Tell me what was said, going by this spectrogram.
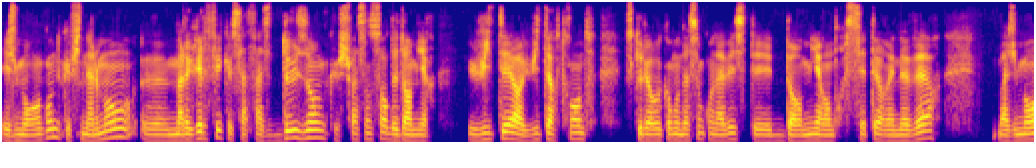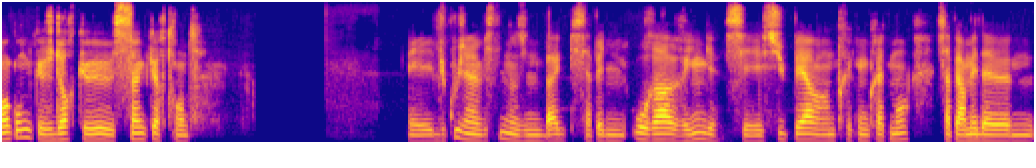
et je me rends compte que finalement, euh, malgré le fait que ça fasse deux ans que je fasse en sorte de dormir 8h, 8h30, parce que les recommandations qu'on avait c'était dormir entre 7h et 9h, bah, je me rends compte que je dors que 5h30. Et du coup, j'ai investi dans une bague qui s'appelle une Oura Ring. C'est super, hein, très concrètement. Ça permet de hum,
